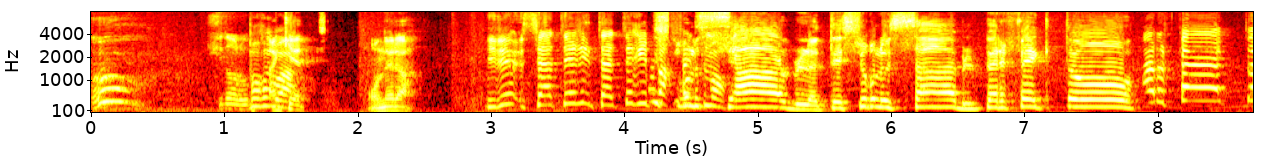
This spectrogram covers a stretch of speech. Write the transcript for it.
Oh Je suis dans l'eau. Bon, T'inquiète, on est là. il est... C'est atterri, t'as atterri Sur le parfaitement. sable, t'es sur le sable, perfecto. Perfecto!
